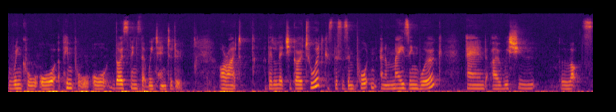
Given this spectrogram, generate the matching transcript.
wrinkle or a pimple or those things that we tend to do. All right, I better let you go to it because this is important and amazing work, and I wish you lots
